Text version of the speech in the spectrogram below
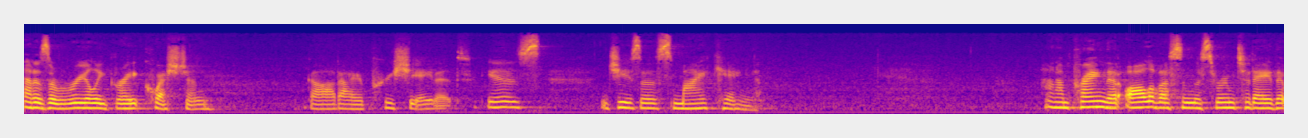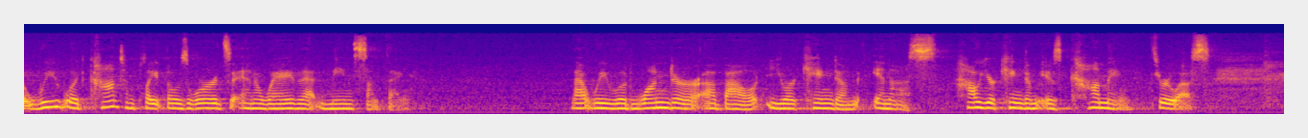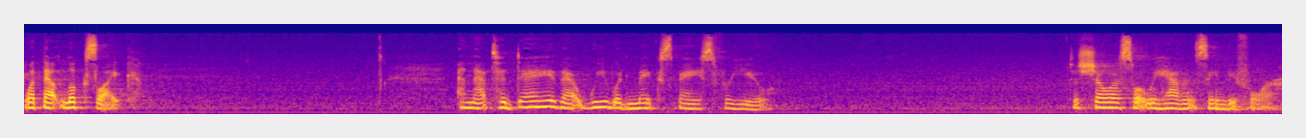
That is a really great question. God, I appreciate it. Is Jesus my King? And I'm praying that all of us in this room today that we would contemplate those words in a way that means something. That we would wonder about your kingdom in us, how your kingdom is coming through us, what that looks like. And that today that we would make space for you to show us what we haven't seen before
